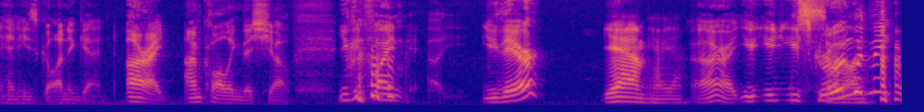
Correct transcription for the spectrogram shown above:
And he's gone again. All right, I'm calling this show. You can find. uh, you there? Yeah, I'm here. Yeah. All right. You you you screwing with me?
